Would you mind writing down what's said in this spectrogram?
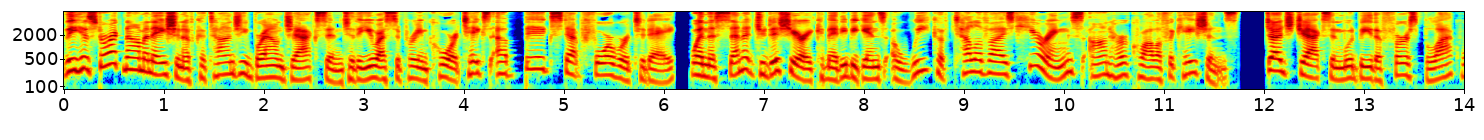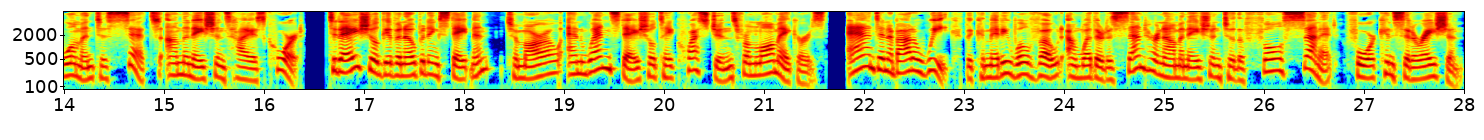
The historic nomination of Ketanji Brown Jackson to the U.S. Supreme Court takes a big step forward today when the Senate Judiciary Committee begins a week of televised hearings on her qualifications. Judge Jackson would be the first black woman to sit on the nation's highest court. Today, she'll give an opening statement. Tomorrow and Wednesday, she'll take questions from lawmakers. And in about a week, the committee will vote on whether to send her nomination to the full Senate for consideration.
